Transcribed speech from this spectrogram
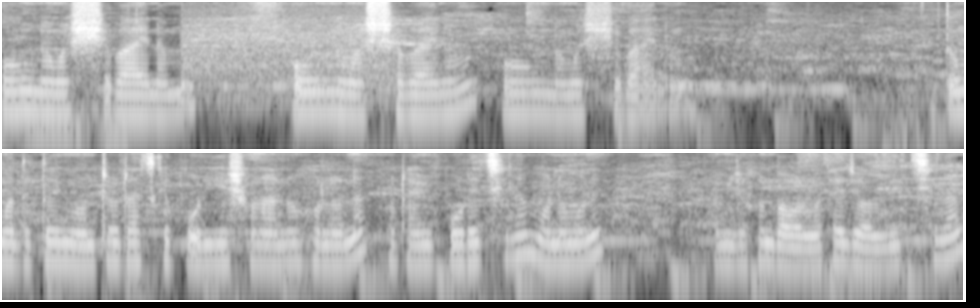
ওম নমঃ শিবায় নম। ওম নমঃ শিবায় নম। ওম নমঃ শিবায় নম। তোমাদের তো ওই মন্ত্রটা আজকে পড়িয়ে শোনানো হলো না, ওটা আমি পড়েছিলাম মনে মনে। আমি যখন বাবার মাথায় জল দিচ্ছিলাম।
